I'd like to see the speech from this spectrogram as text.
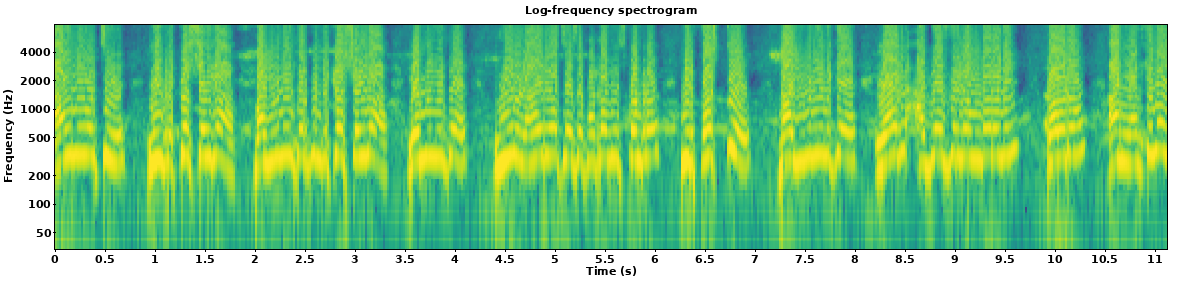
ఆయనే వచ్చి నేను రిక్వెస్ట్ చేయగా మా యూనియన్ తరఫున రిక్వెస్ట్ చేయగా ఏమైందంటే మీరు లాయర్గా చేసే పట్టా తీసుకుంటారు. మీరు ఫస్ట్ మా యూనియన్కి లీగల్ ఉండాలని కోరడం ఆయన వెంటనే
